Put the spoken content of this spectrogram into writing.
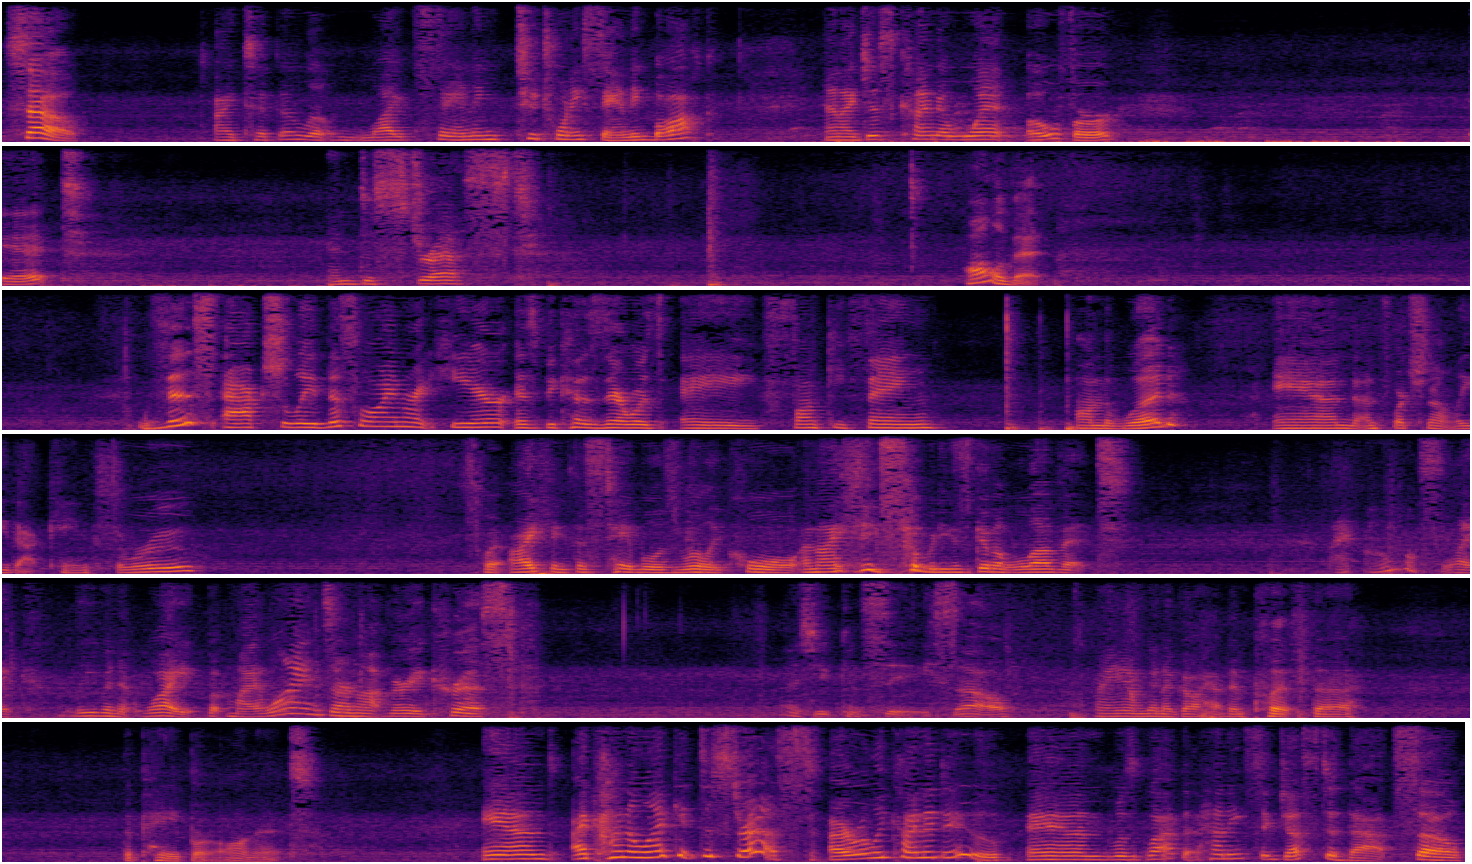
So I took a little light sanding, 220 sanding block, and I just kind of went over it and distressed all of it. This actually, this line right here is because there was a funky thing on the wood and unfortunately that came through. But I think this table is really cool and I think somebody's going to love it. I almost like leaving it white, but my lines are not very crisp as you can see. So I am going to go ahead and put the, the paper on it. And I kind of like it distressed. I really kind of do. And was glad that Honey suggested that. So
